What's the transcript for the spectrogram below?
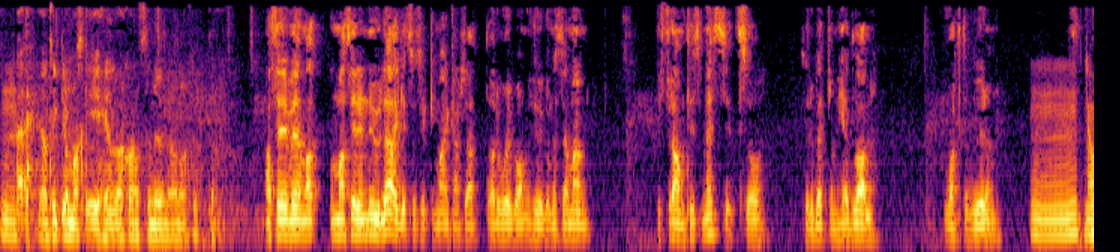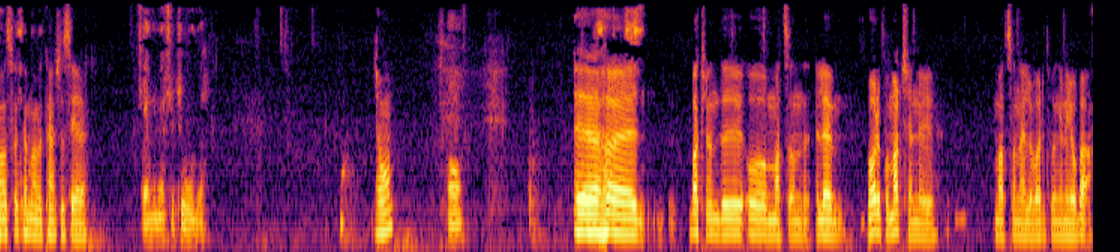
Mm. nej, jag tycker man ska ge Hedvall chansen nu när han har fått den. Man man- om man ser det i nuläget så tycker man kanske att ja, det vore bra med Hugo. Men ser man i framtidsmässigt så, så är det bättre om Hedvall vaktar buren. Mm, ja, så kan man väl kanske se det. Får ännu mer förtroende. Ja. Ja. Uh, Backlund och Mattsson, eller var du på matchen nu, Mattsson, eller var du tvungen att jobba?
